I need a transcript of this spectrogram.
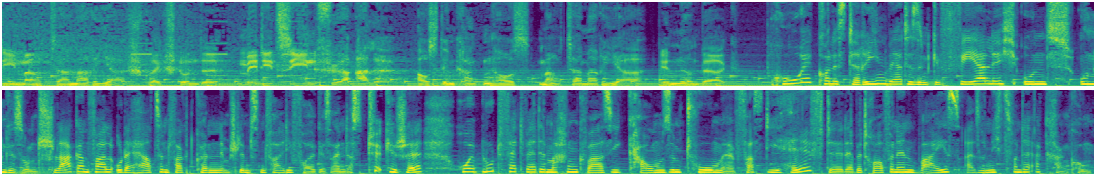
Die Martha Maria Sprechstunde. Medizin für alle. Aus dem Krankenhaus Martha Maria in Nürnberg. Hohe Cholesterinwerte sind gefährlich und ungesund. Schlaganfall oder Herzinfarkt können im schlimmsten Fall die Folge sein. Das Tückische, hohe Blutfettwerte machen quasi kaum Symptome. Fast die Hälfte der Betroffenen weiß also nichts von der Erkrankung.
